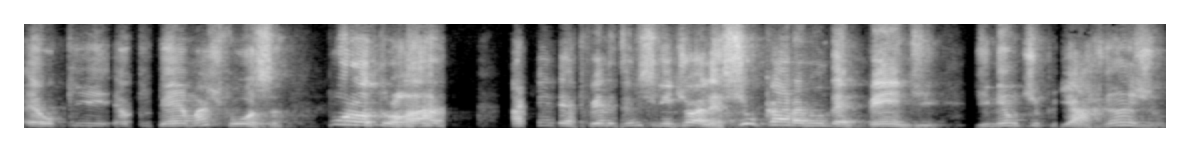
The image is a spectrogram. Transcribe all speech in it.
é, o que, é o que ganha mais força. Por outro lado, há quem defende dizendo o seguinte: olha, se o cara não depende de nenhum tipo de arranjo,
